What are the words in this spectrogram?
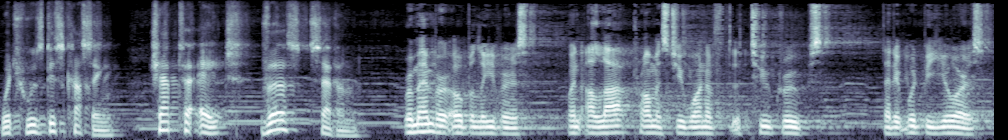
which was discussing chapter 8, verse 7. Remember, O believers, when Allah promised you one of the two groups, that it would be yours,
